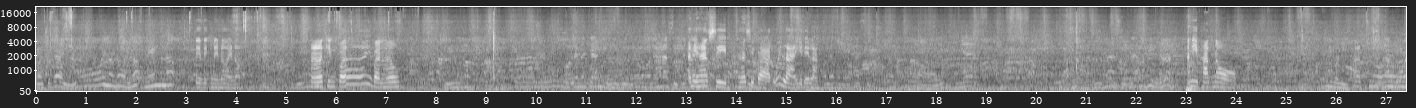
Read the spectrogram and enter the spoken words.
ว่าจะได้ โอ้ยน้อยๆเนาะแหนงมันเนาะตีเล็กๆน้อยๆเนาะแหนงหากินไปบ้านเฮานี่พอแล้วนะจ๊ะนี่นี่นี่พอแล้วห้าสิบนะจ๊ะอันนี้ห้าสิบห้าสิบบาท อุ้ยหลายอยู่ได้หลังพอแล้วพอแล้วห้าสิบอ๋อนี่คุณแม่นี่ห้าสิบแล้วเอามาพี่เลยเด้ออันนี้พักนอกนี่บ่นี่พักนอนั่งดูไหม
